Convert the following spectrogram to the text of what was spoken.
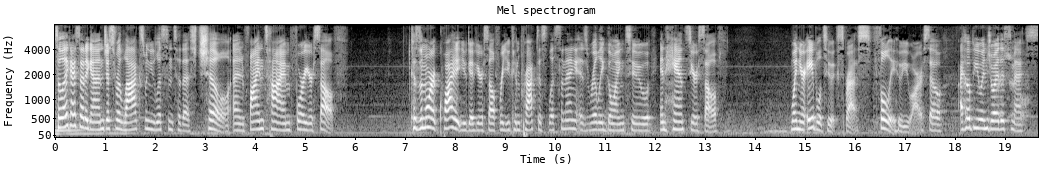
So, like I said again, just relax when you listen to this, chill, and find time for yourself. Because the more quiet you give yourself, where you can practice listening, is really going to enhance yourself when you're able to express fully who you are. So, I hope you enjoy this mix.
